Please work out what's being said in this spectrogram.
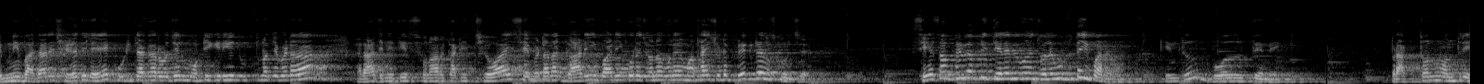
এমনি বাজারে ছেড়ে দিলে কুড়ি টাকা রোজের মোটিগিরি উত্তনা যে বেটারা। রাজনীতির সোনার কাঠির ছোঁয়ায় সে বেটারা গাড়ি বাড়ি করে জনগণের মাথায় চড়ে ব্রেক ডান্স করছে। সেসব ভেবে আপনি তেলে বেগুনে জ্বলে উঠতেই পারেন, কিন্তু বলতে নেই। প্রাক্তন মন্ত্রী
